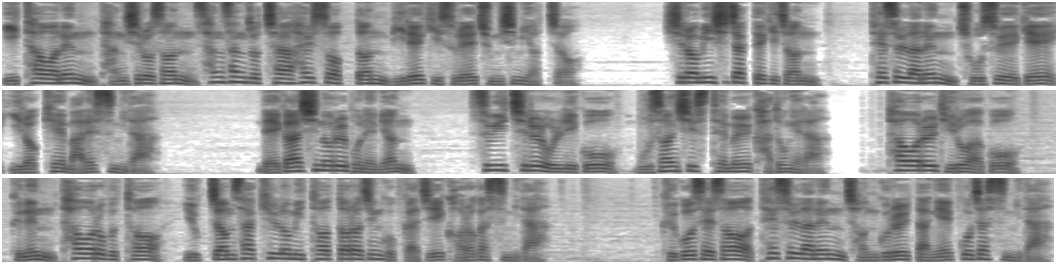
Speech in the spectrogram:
이 타워는 당시로선 상상조차 할 수 없던 미래 기술의 중심이었죠. 실험이 시작되기 전 테슬라는 조수에게 이렇게 말했습니다. 내가 신호를 보내면 스위치를 올리고 무선 시스템을 가동해라. 타워를 뒤로 하고 그는 타워로부터 6.4km 떨어진 곳까지 걸어갔습니다. 그곳에서 테슬라는 전구를 땅에 꽂았습니다.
